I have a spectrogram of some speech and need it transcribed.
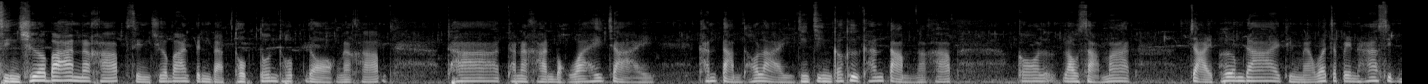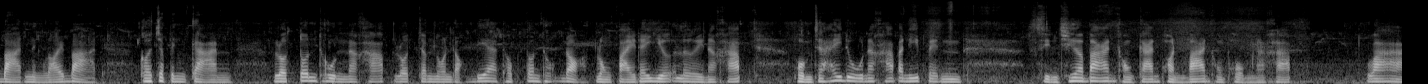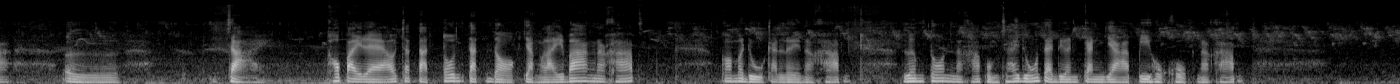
สินเชื่อบ้านนะครับ สินเชื่อบ้านเป็นแบบทบต้นทบดอกนะครับ ถ้าธนาคารบอกว่าให้จ่ายขั้นต่ำเท่าไหร่ จริง ๆ ก็คือขั้นต่ำนะครับ ก็เราสามารถจ่ายเพิ่มได้ถึงแม้ว่าจะเป็น 50 บาท 100 บาท ก็จะเป็นการลดต้นทุนนะครับ ลดจำนวนดอกเบี้ย ทบต้นทบดอกลงไปได้เยอะเลยนะครับ ผมจะให้ดูนะครับ อันนี้เป็นสินเชื่อบ้านของการผ่อนบ้านของผมนะครับ ว่าเออ จ่ายเข้าไปแล้วจะตัดต้นตัดดอกอย่างไรบ้างนะครับ ก็มาดูกันเลยนะครับ เริ่มต้นนะครับ ผมจะให้ดูตั้งแต่เดือนกันยาปี 66 นะครับ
